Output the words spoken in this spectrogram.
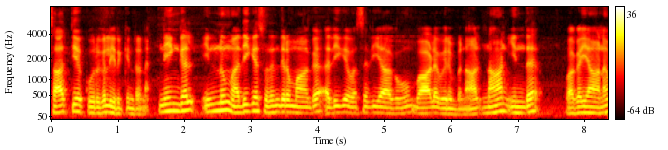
சாத்தியக்கூறுகள் இருக்கின்றன. நீங்கள் இன்னும் அதிக சுதந்திரமாக அதிக வசதியாகவும் வாழ விரும்பினால் நான் இந்த வகையான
